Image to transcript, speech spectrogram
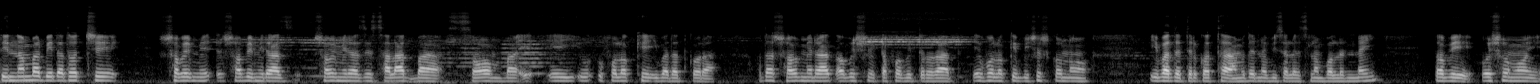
তিন নম্বর বিদাত হচ্ছে সবে সবে মিরাজ, সবে মিরাজে সালাদ বা সম বা এই উপলক্ষে ইবাদত করা। অর্থাৎ সবে মিরাজ অবশ্যই একটা পবিত্র রাত। এ উপলক্ষে বিশেষ কোনো ইবাদতের কথা আমাদের নবী সাল্লাহ ইসলাম বলেন নাই। তবে ওই সময়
